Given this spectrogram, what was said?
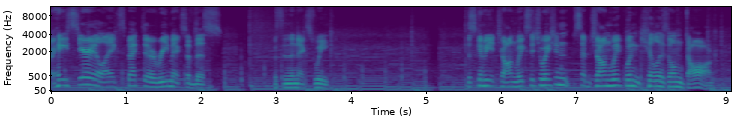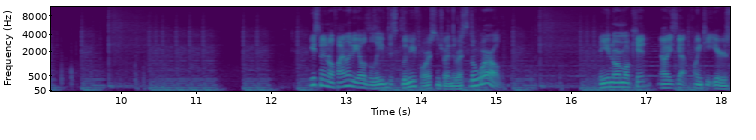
hey Serial, I expect a remix of this within the next week. This is gonna be a John Wick situation, except John Wick wouldn't kill his own dog. Beastman will finally be able to leave this gloomy forest and join the rest of the world. Are you a normal kid? No, he's got pointy ears.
